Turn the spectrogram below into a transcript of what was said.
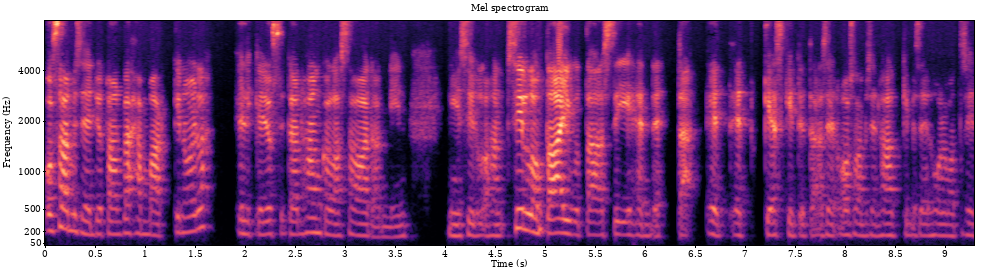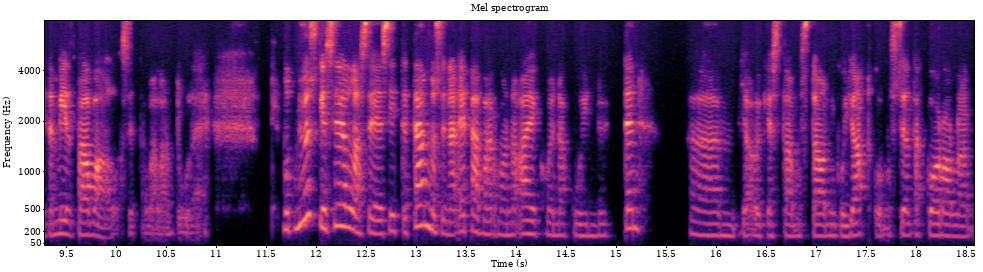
osaamiseen, jota on vähän markkinoilla, Eli jos sitä on hankala saada, niin, niin silloin, silloin taivutaan siihen, että et, et keskitytään sen osaamisen hankkimiseen huolimatta siitä, millä tavalla se tavallaan tulee. Mutta myöskin sellaiseen sitten tämmöisenä epävarmoina aikoina kuin nytten, ja oikeastaan minusta on niin jatkunut sieltä koronan,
